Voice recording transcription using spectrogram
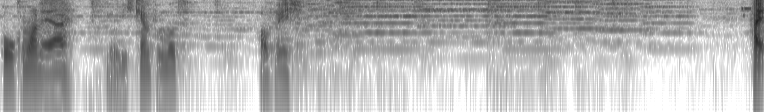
pokémon her gegen die ich kämpfen muss hoffe ich. Hi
